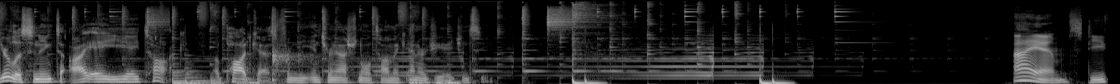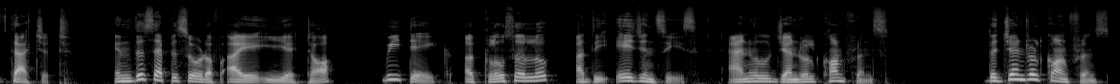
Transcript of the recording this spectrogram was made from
You're listening to IAEA Talk, a podcast from the International Atomic Energy Agency. I am Steve Thatchett. In this episode of IAEA Talk, we take a closer look at the agency's annual General Conference. The General Conference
